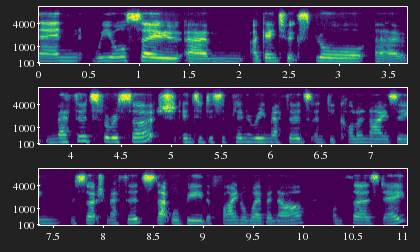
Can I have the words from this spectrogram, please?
then we also um, are going to explore uh, methods for research, interdisciplinary methods and decolonizing research methods. That will be the final webinar on Thursday.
